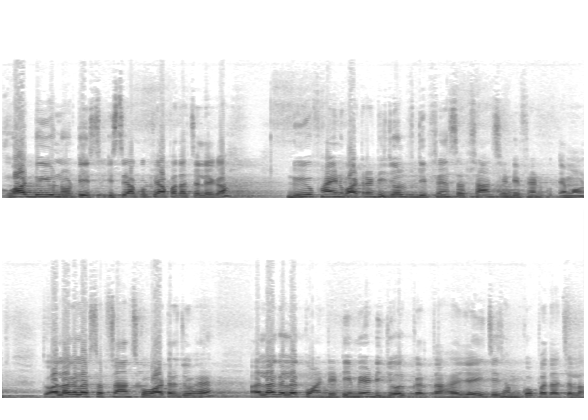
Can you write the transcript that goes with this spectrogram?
वाट डू यू नोटिस इससे आपको क्या पता चलेगा? Do you find water dissolve different substance in different amount तो अलग अलग सब्सटेंस को वाटर जो है अलग अलग क्वांटिटी में डिजोल्व करता है। यही चीज़ हमको पता चला।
